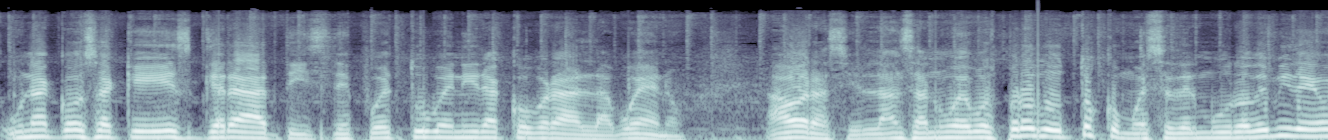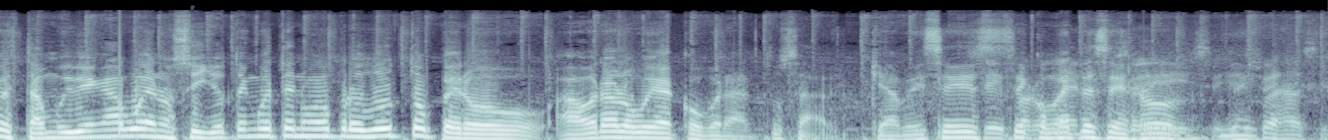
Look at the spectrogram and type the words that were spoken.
una cosa que es gratis, después tú venir a cobrarla, bueno, ahora si él lanza nuevos productos como ese del muro de video, está muy bien, ah bueno, sí, yo tengo este nuevo producto, pero ahora lo voy a cobrar, tú sabes, que a veces Sí, se comete bueno, ese sí, error. sí, de- eso es así.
